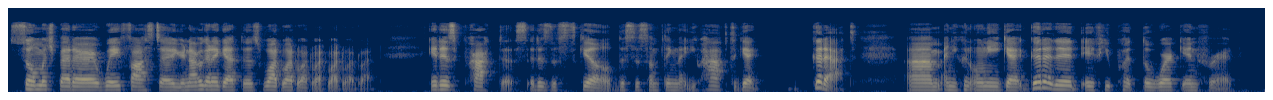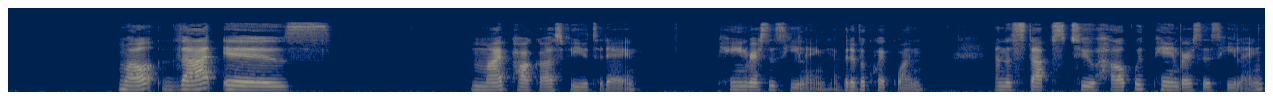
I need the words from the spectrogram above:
so much better, way faster. You're never going to get this. What, what, what, what, what, what, what. It is practice, it is a skill. This is something that you have to get good at. Um, and you can only get good at it if you put the work in for it. Well, that is my podcast for you today Pain versus Healing, a bit of a quick one, and the steps to help with pain versus healing.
